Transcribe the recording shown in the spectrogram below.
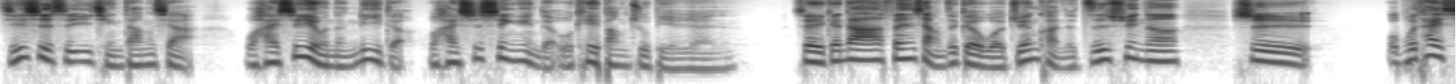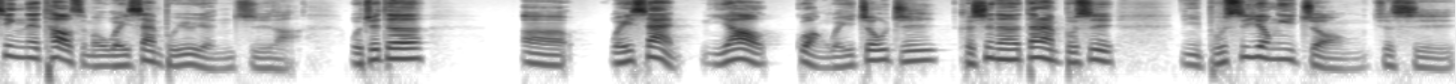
即使是疫情当下，我还是有能力的，我还是幸运的，我可以帮助别人。所以跟大家分享这个我捐款的资讯呢，是我不太信那套什么“为善不欲人知”啦。我觉得，呃，为善你要广为周知。可是呢，当然不是你不是用一种就是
